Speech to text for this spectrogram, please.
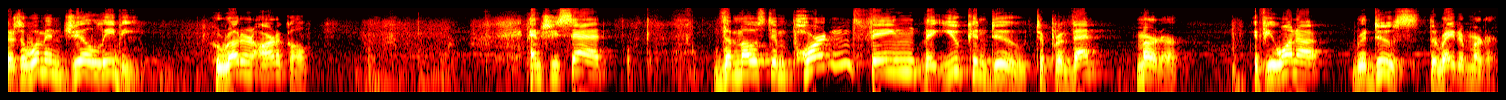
There's a woman, Jill Leovy, who wrote an article, and she said the most important thing that you can do to prevent murder, if you want to reduce the rate of murder,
